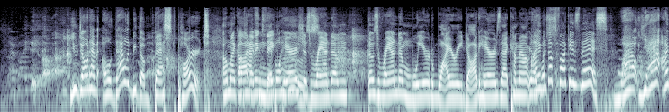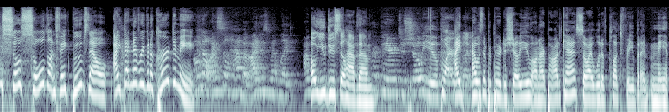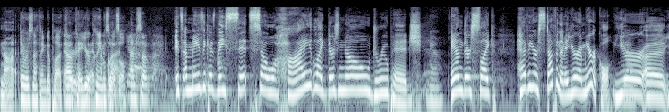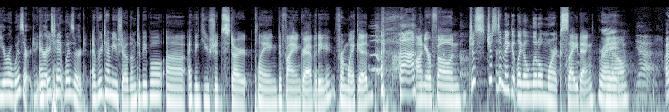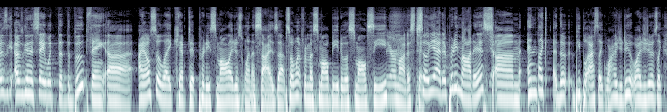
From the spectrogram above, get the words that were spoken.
You don't have. Oh, that would be the best part. Oh my god, having if fake nipple hairs, just random, those random weird wiry dog hairs that come out. You're like, I'm what the s- fuck is this? Wow. Yeah, I'm so sold on fake boobs now. I that never even occurred to me. Oh no, I still have them. I just meant like. I Oh, you do still have them. prepared to show you. I, I wasn't prepared to show you on our podcast, so I would have plucked for you, but I may have not. There was nothing to pluck. You're, okay, you're good. clean I'm as a glad. whistle. I'm so glad. It's amazing because they sit so high, like there's no droopage, Yeah. and there's like heavier stuff in them. You're a miracle. You're a you're a wizard. You're Every a tit wizard. Every time you show them to people, uh, I think you should start playing "Defying Gravity" from Wicked on your phone, just just to make it like a little more exciting, Right. You know? Yeah. I was I was gonna say with the the boob thing, uh, I also like kept it pretty small. I just went a size up, so I went from a small B to a small C. They are modest. Tits. So yeah, they're pretty modest. Um, and like the people ask like, why did you do it? Why did you do it? It's like,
